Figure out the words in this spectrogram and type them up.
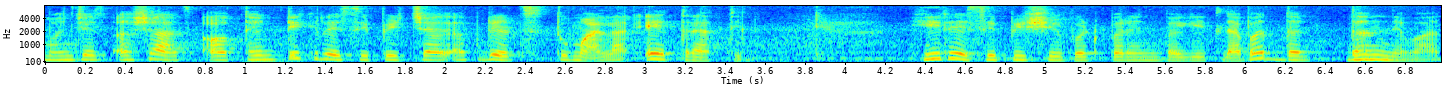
म्हणजेच अशाच ऑथेंटिक रेसिपीच्या अपडेट्स तुम्हाला येत राहतील. ही रेसिपी शेवटपर्यंत बघितल्याबद्दल धन्यवाद.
